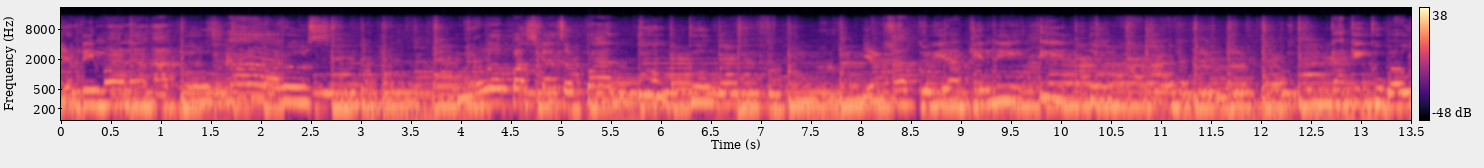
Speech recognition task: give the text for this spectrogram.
yang di mana aku harus melepaskan sepatuku yakini itu. Kakiku bau.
